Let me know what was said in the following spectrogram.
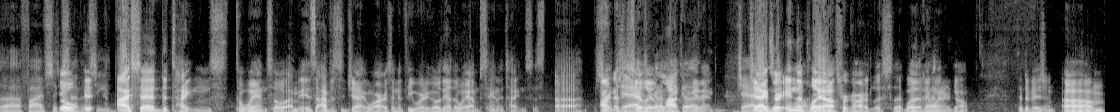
uh, five, six, So seven it- seeds. I said the Titans to win. So I mean, it's obviously Jaguars, and if you were to go the other way, I'm saying the Titans is, uh, So aren't necessarily are a gonna lock to get in. Jags, Jags are in the playoffs regardless, uh, whether they Okay. win or don't. The division. Um,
